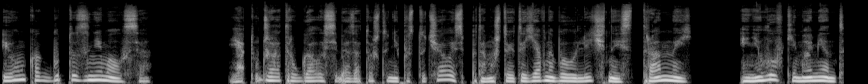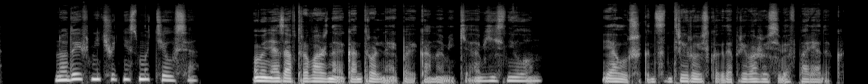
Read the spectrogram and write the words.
и он как будто занимался. Я тут же отругала себя за то, что не постучалась, потому что это явно был личный, странный и неловкий момент. Но Дэйв ничуть не смутился. «У меня завтра важная контрольная по экономике», — объяснил он. «Я лучше концентрируюсь, когда привожу себя в порядок.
